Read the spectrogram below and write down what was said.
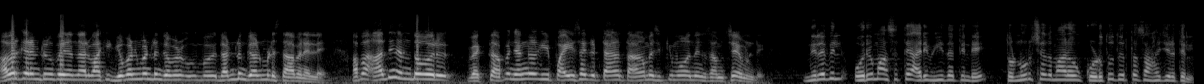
അവർക്ക് രണ്ട് രൂപ എന്നാൽ ബാക്കി ഗവൺമെന്റും ഗവ- രണ്ടും ഗവൺമെന്റ് സ്ഥാപനമല്ലേ? അപ്പൊ അതിനെന്തോ ഒരു വ്യക്തം അപ്പൊ ഞങ്ങൾക്ക് ഈ പൈസ കിട്ടാൻ താമസിക്കുമോ എന്ന് സംശയമുണ്ട്. നിലവിൽ ഒരു മാസത്തെ അരിവിഹിതത്തിന്റെ തൊണ്ണൂറ് ശതമാനവും കൊടുത്തു തീർത്ത സാഹചര്യത്തിൽ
